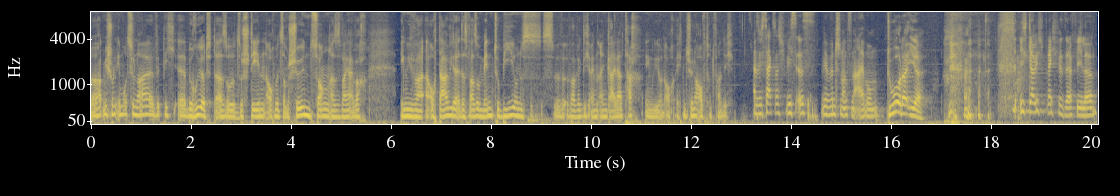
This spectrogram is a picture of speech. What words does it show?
äh, hat mich schon emotional wirklich äh, berührt, da so zu stehen, auch mit so einem schönen Song. Also es war ja einfach, irgendwie war auch da wieder, das war so meant to be und es, es war wirklich ein, ein geiler Tag irgendwie und auch echt ein schöner Auftritt, fand ich. Also ich sag's euch, wie es ist. Wir wünschen uns ein Album. Du oder ihr? Ich glaube, ich spreche für sehr viele.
